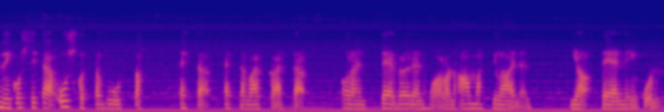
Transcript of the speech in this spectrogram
niin kuin sitä uskottavuutta, että, että vaikka että olen terveydenhuollon ammattilainen ja teen niin kuin,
